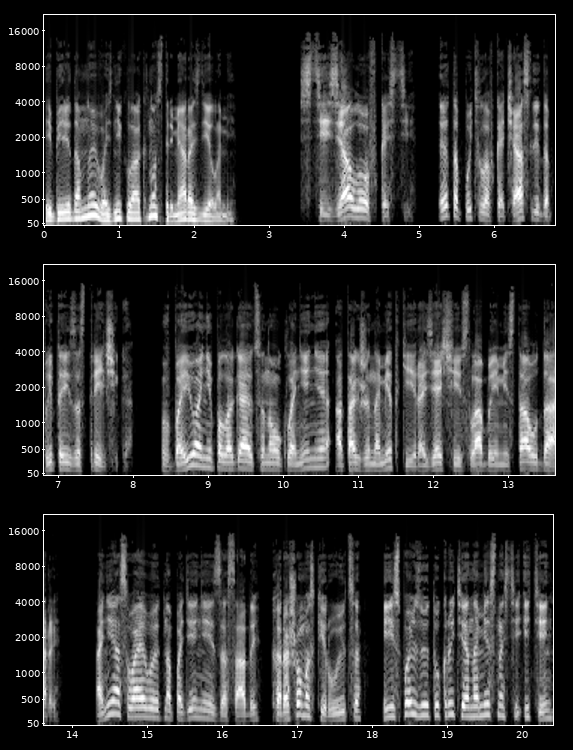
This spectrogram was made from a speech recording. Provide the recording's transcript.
и передо мной возникло окно с тремя разделами. Стезя ловкости. Это путь ловкача, следопыта и застрельщика. В бою они полагаются на уклонение, а также на меткие, разящие слабые места удары. Они осваивают нападения из засады, хорошо маскируются и используют укрытие на местности и тень.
